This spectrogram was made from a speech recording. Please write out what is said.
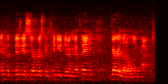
and the busiest servers continue doing their thing, very little impact.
